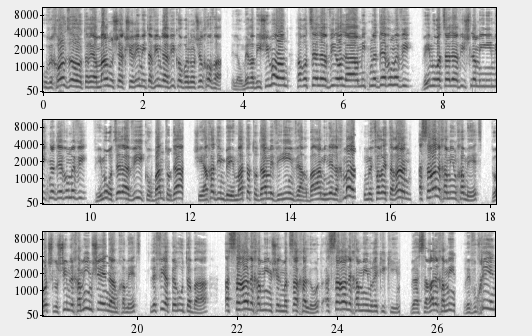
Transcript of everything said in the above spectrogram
ובכל זאת הרי אמרנו שהכשרים מתאווים להביא קורבנות של חובה, אלא אומר רבי שמעון, הרוצה להביא עולה מתנדב ומביא. ואם הוא רצה להביא שלמים, מתנדב ומביא. ואם הוא רוצה להביא קורבן תודה, שיחד עם בהמת התודה מביאים וארבעה מיני לחמה, הוא מפרט הר"ן, עשרה לחמים חמץ, ועוד שלושים לחמים שאינם חמץ, לפי הפירוט הבא, עשרה לחמים של מצה חלות, עשרה לחמים רקיקים, ועשרה לחמים רווחין,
